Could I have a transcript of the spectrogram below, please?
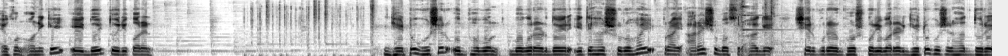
এখন অনেকেই এই দই তৈরি করেন। ঘেটু ঘোষের উদ্ভাবন। বগুড়ার দইয়ের ইতিহাস শুরু হয় প্রায় আড়াইশো বছর আগে। শেরপুরের ঘোষ পরিবারের ঘেটু ঘোষের হাত ধরে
